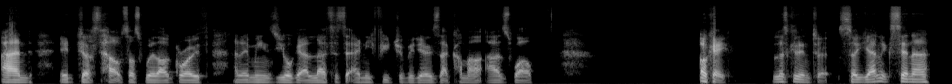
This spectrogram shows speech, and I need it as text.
And it just helps us with our growth. And it means you'll get alerted to any future videos that come out as well. Okay, let's get into it. So Jannik Sinner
